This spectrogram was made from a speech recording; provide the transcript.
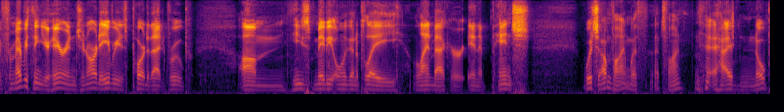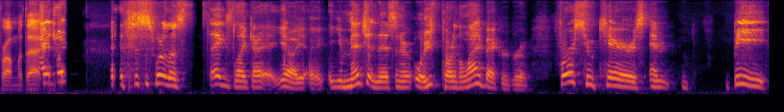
from everything you're hearing, Genard Avery is part of that group. Um, he's maybe only going to play linebacker in a pinch, which I'm fine with. That's fine. I have no problem with that. It's just one of those things. Like I, you know, you mentioned this, and well, he's part of the linebacker group. First, who cares? And B,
